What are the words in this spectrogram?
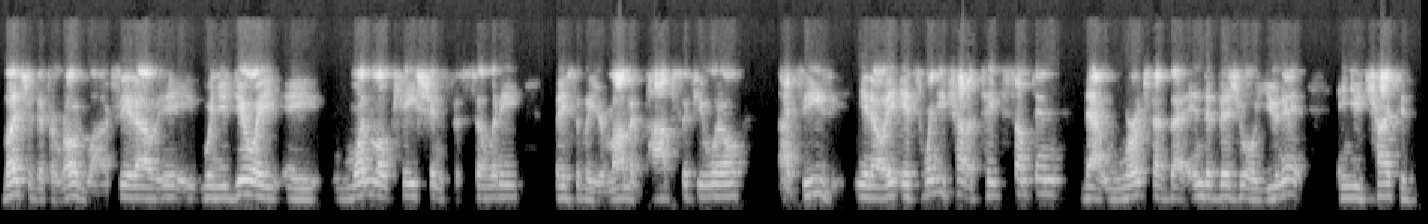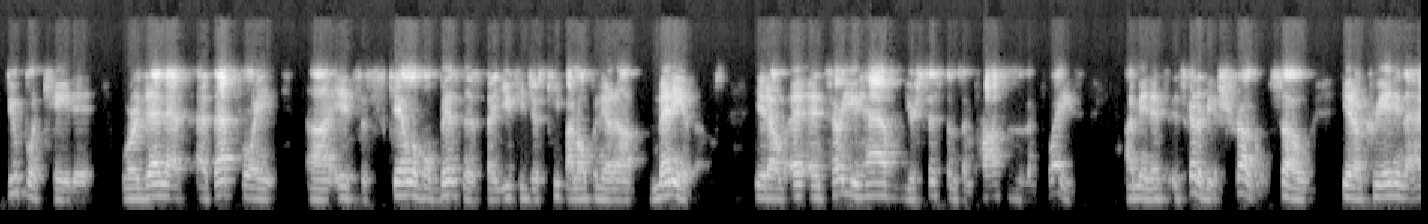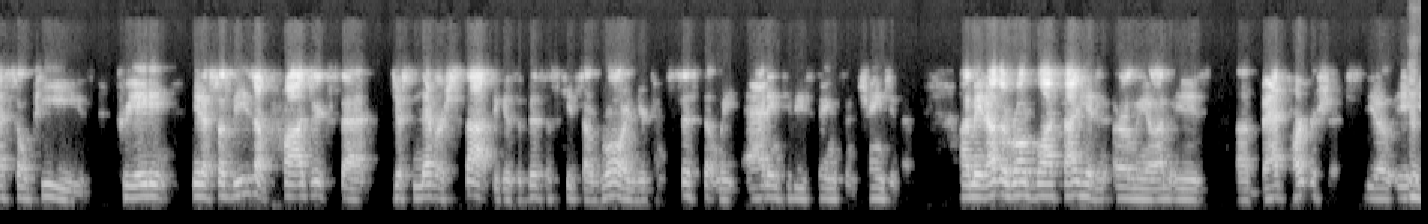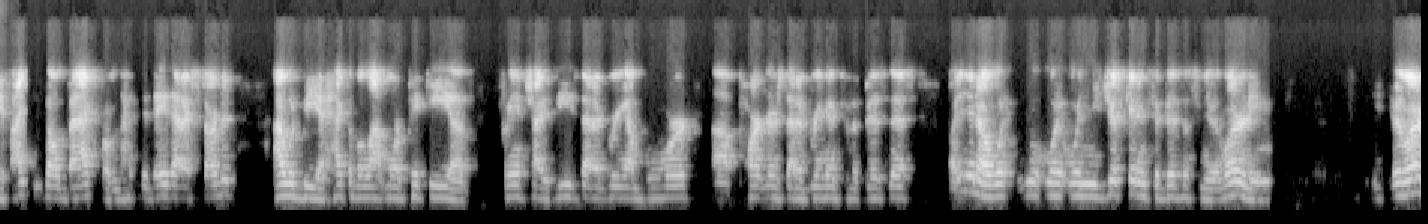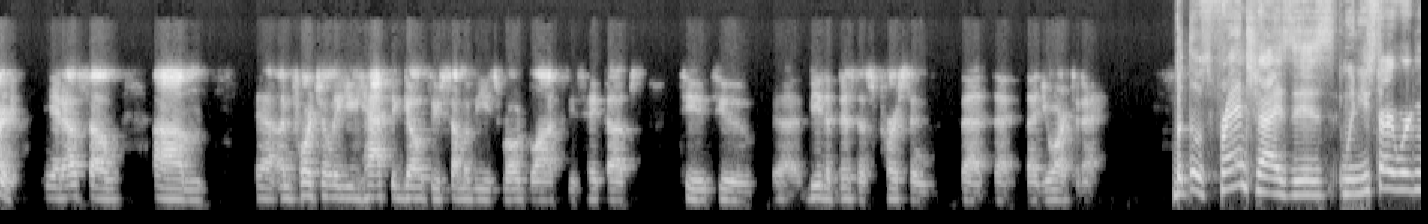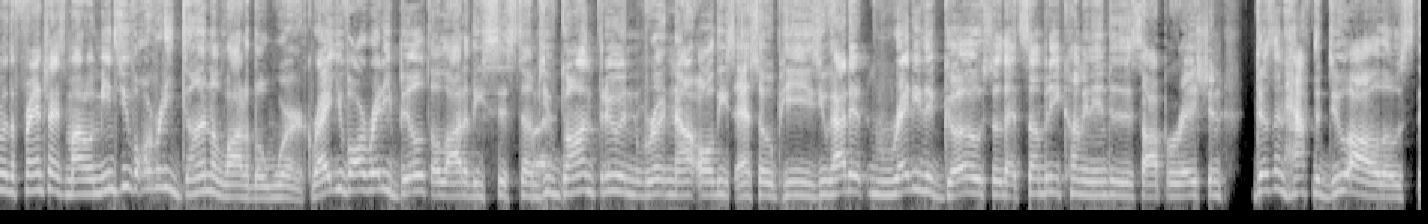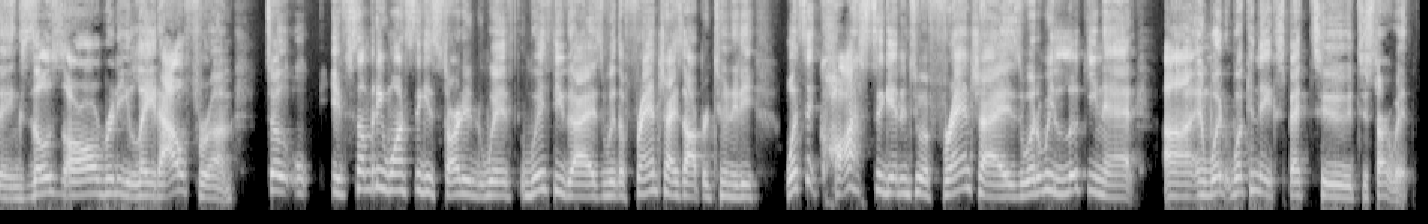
bunch of different roadblocks. You know, when you do a, a one location facility, basically your mom and pops, if you will, that's easy. You know, it, it's when you try to take something that works as that individual unit and you try to duplicate it, where then at, at that point, uh, it's a scalable business that you can just keep on opening up many of those. You know, a- until you have your systems and processes in place, I mean, it's, it's going to be a struggle. So, you know, creating the SOPs, creating, you know, so these are projects that just never stop because the business keeps on growing. You're consistently adding to these things and changing them. I mean, other roadblocks I hit early on is uh, bad partnerships. You know, mm. if I could go back from the day that I started, I would be a heck of a lot more picky of franchisees that I bring on board, uh, partners that I bring into the business. You know, when, when you just get into business and you're learning, you're learning. You know, so um, uh, unfortunately, you have to go through some of these roadblocks, these hiccups, to to uh, be the business person that that that you are today. But those franchises, when you start working with a franchise model, it means you've already done a lot of the work, right? You've already built a lot of these systems. Right. You've gone through and written out all these SOPs. You had it ready to go so that somebody coming into this operation doesn't have to do all of those things. Those are already laid out for them. So if somebody wants to get started with with you guys with a franchise opportunity, what's it cost to get into a franchise? What are we looking at? Uh, and what what can they expect to to start with?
